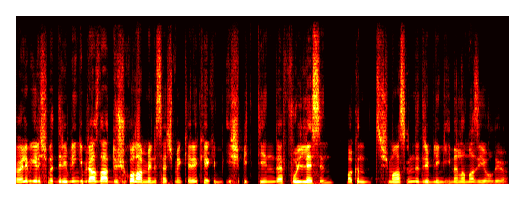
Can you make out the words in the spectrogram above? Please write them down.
böyle bir gelişme driblingi biraz daha düşük olan birini seçmek gerekiyor ki iş bittiğinde fulllesin. Bakın Şimanski'nin de driblingi inanılmaz iyi oluyor.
